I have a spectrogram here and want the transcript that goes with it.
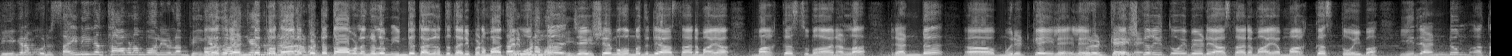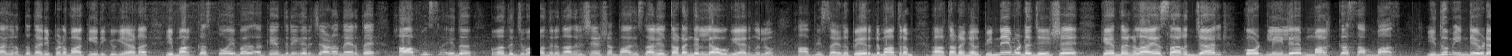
ഭീകര ഒരു സൈനിക താവളം പോലെയുള്ള ഭീകര രണ്ട് പ്രധാനപ്പെട്ട താവളങ്ങളും ഇന്ത്യ തകർത്ത് തരിപ്പണമാക്കി. ഒന്ന്. ജെയ്ഷെ മുഹമ്മദിന്റെ ആസ്ഥാനമായ മർക്കസ് സുബാനുള്ള രണ്ട് മുരുട്കയിലെ. ലഷ്കർ ഇ തോയ്ബയുടെ ആസ്ഥാനമായ മർക്കസ് തോയ്ബ. ഈ രണ്ടും തകർത്ത് തരിപ്പണമാക്കിയിരിക്കുകയാണ്. ഈ മർക്കസ് തോയ്ബ കേന്ദ്രീകരിച്ചാണ് നേരത്തെ ഹാഫിസ് സയ്യിദ് പ്രവർത്തിച്ചു വന്നിരുന്നത്. അതിനുശേഷം പാകിസ്ഥാനിൽ തടങ്കലിലാവുകയായിരുന്നല്ലോ ഹാഫിസ് സയ്യിദ്. പേരിന് മാത്രം തടങ്കൽ. പിന്നെയുമുണ്ട് ജെയ്ഷെ കേന്ദ്രങ്ങളായ സർജാൽ കോട്ലിയിലെ മർക്കസ് അബ്ബാസ്. ഇതും ഇന്ത്യയുടെ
